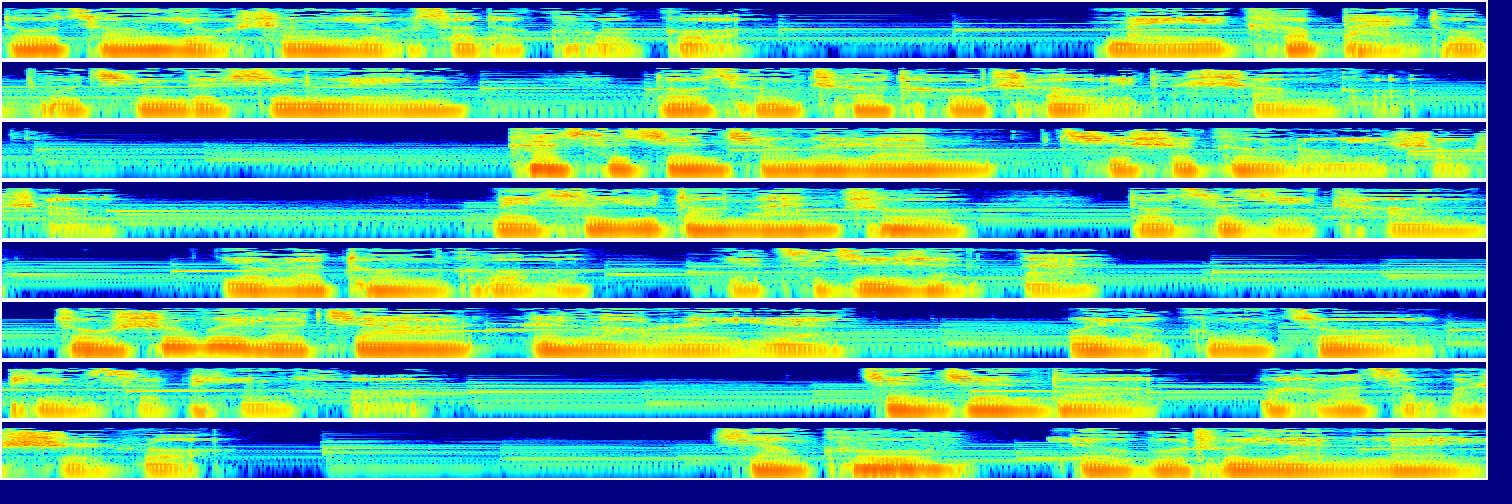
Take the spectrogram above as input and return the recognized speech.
都曾有声有色的哭过；每一颗百毒不侵的心灵。”都曾彻头彻尾的伤过。看似坚强的人，其实更容易受伤。每次遇到难处，都自己扛；有了痛苦，也自己忍耐。总是为了家任劳任怨，为了工作拼死拼活。渐渐的忘了怎么示弱。想哭流不出眼泪，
